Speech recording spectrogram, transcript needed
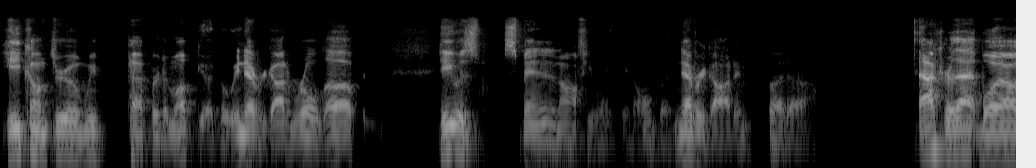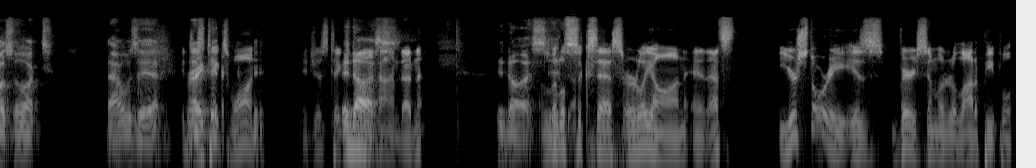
he come through and we peppered him up good, but we never got him rolled up. And he was spinning and off he went, you know, but never got him. But uh after that, boy, I was hooked. That was it. It right just takes one. It just takes it does. time, doesn't it? It does. A little does. success early on. And that's your story is very similar to a lot of people.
